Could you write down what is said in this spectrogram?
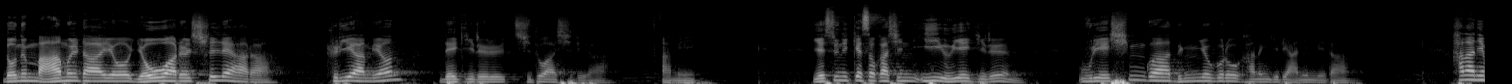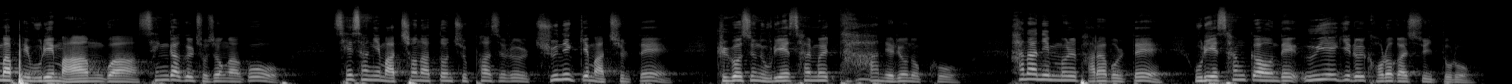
너는 마음을 다하여 여호와를 신뢰하라. 그리하면 내 길을 지도하시리라. 아멘. 예수님께서 가신 이 의의 길은 우리의 힘과 능력으로 가는 길이 아닙니다. 하나님 앞에 우리의 마음과 생각을 조정하고 세상에 맞춰놨던 주파수를 주님께 맞출 때 그것은 우리의 삶을 다 내려놓고 하나님을 바라볼 때 우리의 삶 가운데 의의 길을 걸어갈 수 있도록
